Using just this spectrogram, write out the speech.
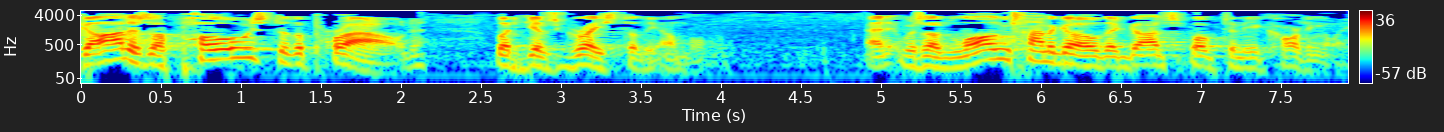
God is opposed to the proud, but gives grace to the humble. And it was a long time ago that God spoke to me accordingly.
